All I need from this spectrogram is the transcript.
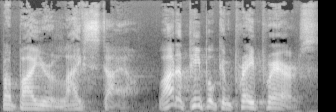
but by your lifestyle. A lot of people can pray prayers,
